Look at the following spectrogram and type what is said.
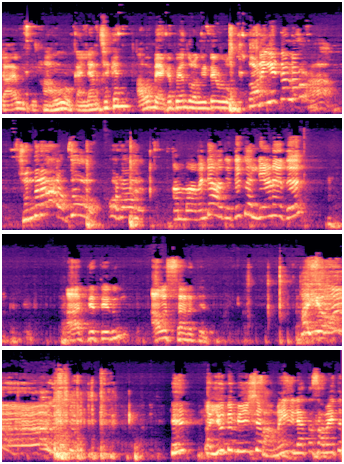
ചായ കുടിച്ചു കല്യാണച്ചക്കൻ. കല്യാണ ചെക്കൻ അവൻ മേക്കപ്പ് ചെയ്യാൻ തുടങ്ങിയിട്ടേ ഉള്ളൂ. തുടങ്ങിയിട്ടുള്ളൂ? സുന്ദര! അമ്മാവന്റെ ആദ്യത്തെ കല്യാണം ഇത് ആദ്യത്തേതും അവസാനത്തേതും. അയ്യോ! അയ്യോ എന്റെ മീശ. സമയമില്ലാത്ത സമയത്ത്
